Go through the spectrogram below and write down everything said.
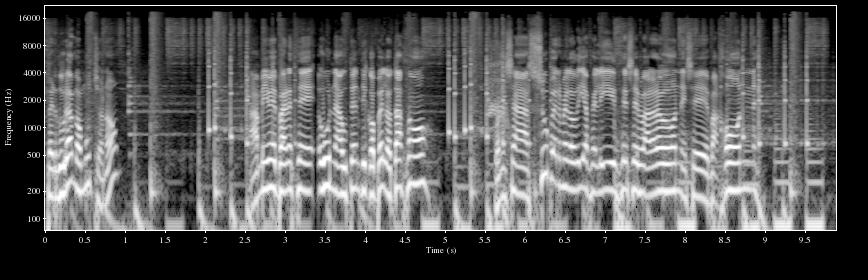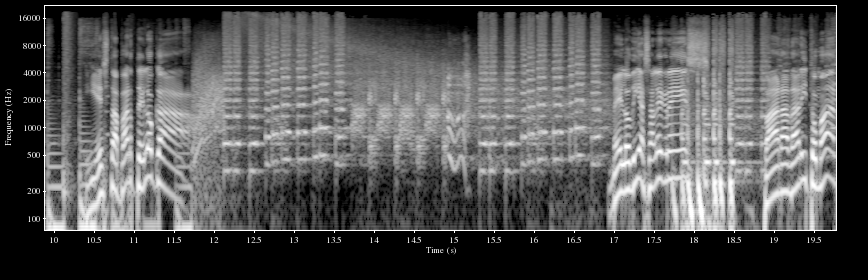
perdurado mucho, ¿no? A mí me parece un auténtico pelotazo, con esa super melodía feliz, ese balón, ese bajón y esta parte loca. Melodías alegres para dar y tomar.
